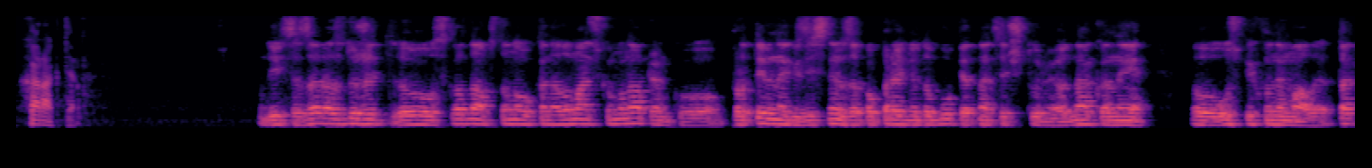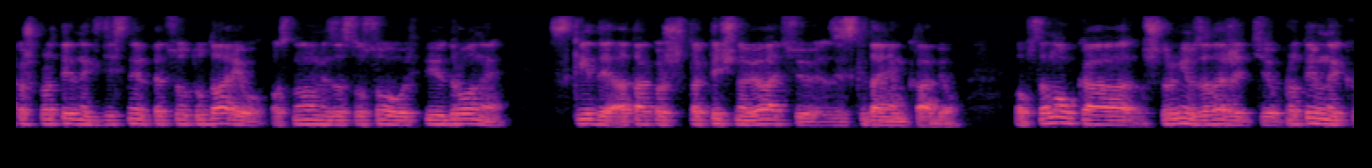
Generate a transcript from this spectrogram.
характер? Дивіться, зараз дуже складна обстановка на Лиманському напрямку. Противник здійснив за попередню добу 15 штурмів, однак вони успіху не мали. Також противник здійснив 500 ударів, основними застосовував впівдрони, скиди, а також тактичну авіацію зі скиданням кабів. Обстановка штурмів залежить. Противник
